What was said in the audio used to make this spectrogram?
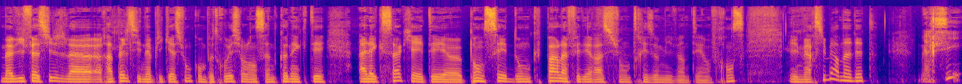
Ma vie facile, je la rappelle, c'est une application qu'on peut trouver sur l'enceinte connectée Alexa qui a été euh, pensée donc par la Fédération Trisomie 21 France. Et merci Bernadette. Merci.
